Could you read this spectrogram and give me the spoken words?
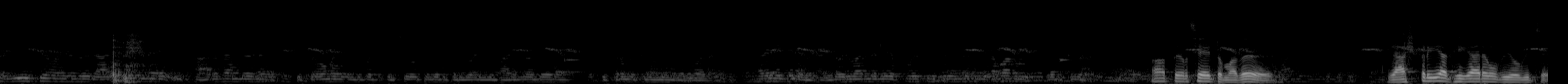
സജീവ വിഷയമായിരുന്നത് ഈ ഭാരതാംബയുടെ ചിത്രവുമായി ബന്ധപ്പെട്ട് കൃഷി വകുപ്പിന്റെ ഒരു പരിപാടിയിൽ ഭാരതാംബയുടെ ചിത്രം വെക്കണം എന്നുള്ള നിലപാടാണ്. അതിനെങ്ങനെയാണ് സംഘപരിവാറിനെതിരെ എപ്പോഴും സി പി എം ഒരു നിലപാട് എടുക്കുന്നതാണ്. ആ തീർച്ചയായിട്ടും. അത് രാഷ്ട്രീയ അധികാരം ഉപയോഗിച്ച്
